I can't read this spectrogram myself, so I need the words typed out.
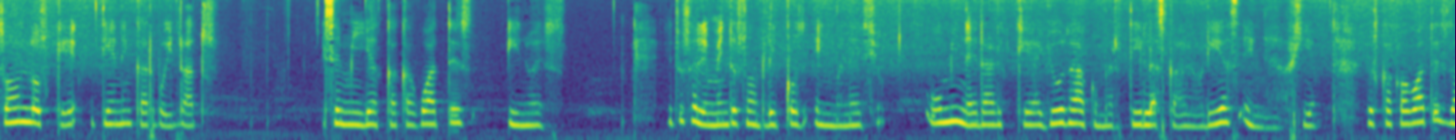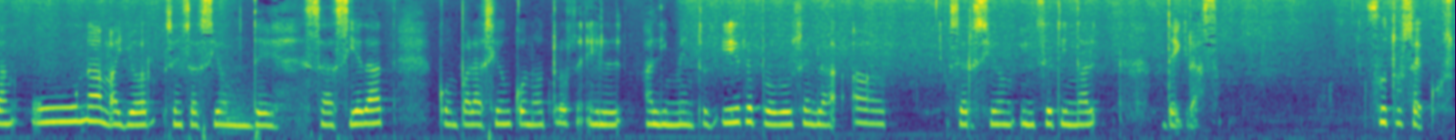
son los que tienen carbohidratos, semillas, cacahuates y nueces. Estos alimentos son ricos en magnesio, un mineral que ayuda a convertir las calorías en energía. Los cacahuates dan una mayor sensación de saciedad comparación con otros alimentos y reproducen la absorción intestinal de grasa. Frutos secos.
